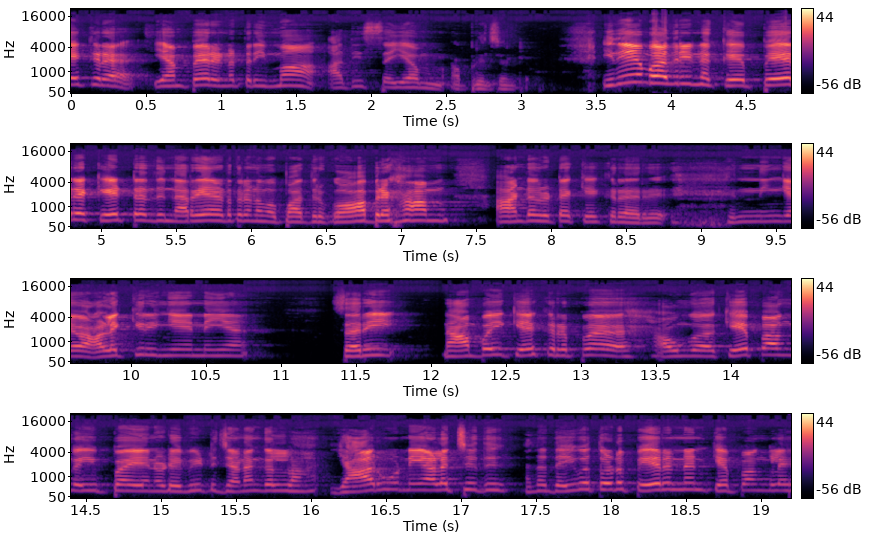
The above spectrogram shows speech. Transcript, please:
கேட்குற? என் பேர் என்ன தெரியுமா? அதிசயம் அப்படின்னு சொல்கிறேன் இதே மாதிரி நான் கே பேரை கேட்டது நிறைய இடத்துல நம்ம பார்த்துருக்கோம். ஆப்ரஹாம் ஆண்டவர்கிட்ட கேட்குறாரு. நீங்கள் அழைக்கிறீங்க என்னைய? சரி நான் போய் கேட்குறப்ப அவங்க கேட்பாங்க. இப்போ என்னுடைய வீட்டு ஜனங்கள்லாம் யார் உன்னை அழைச்சது? அந்த தெய்வத்தோட பேர் என்னன்னு கேட்பாங்களே.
